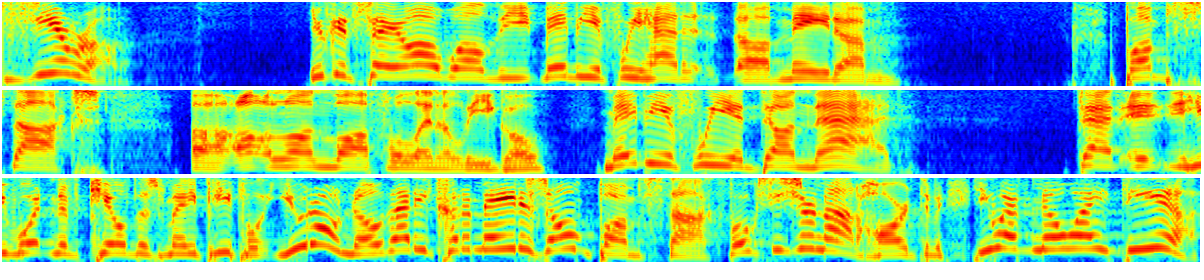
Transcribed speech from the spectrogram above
zero. You could say, oh well, the maybe if we had uh, made um, bump stocks uh, unlawful and illegal, maybe if we had done that, that it, he wouldn't have killed as many people. You don't know that he could have made his own bump stock, folks. These are not hard to. Be. You have no idea.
